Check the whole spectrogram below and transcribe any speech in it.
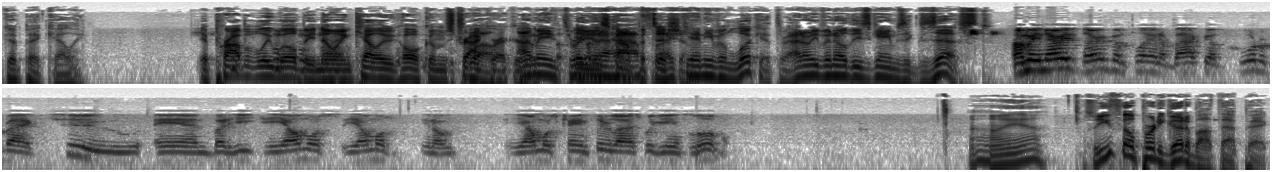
good pick, Kelly. It probably will be knowing Kelly Holcomb's track Well, record. I mean, three in and a this half. competition. I can't even look at three. I don't even know these games exist. I mean, they're they've been playing a backup quarterback too, and but he he almost he almost you know he almost came through last week against Louisville. Oh yeah. So you feel pretty good about that pick.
